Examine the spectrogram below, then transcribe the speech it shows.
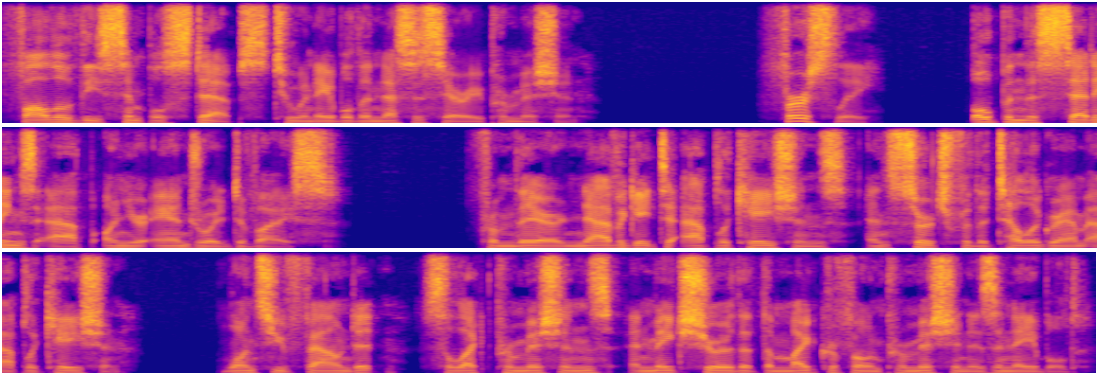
follow these simple steps to enable the necessary permission. Firstly, open the Settings app on your Android device. From there, navigate to Applications and search for the Telegram application. Once you've found it, select Permissions and make sure that the microphone permission is enabled.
